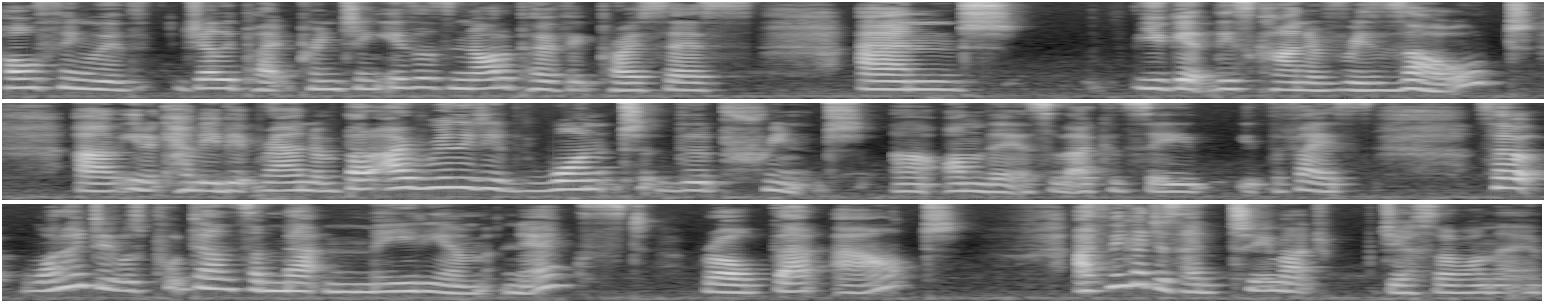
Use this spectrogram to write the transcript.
whole thing with Gelli plate printing is it's not a perfect process and you get this kind of result. um, you know, it can be a bit random, but I really did want the print uh, on there so that I could see the face. So what I did was put down some matte medium next, rolled that out. I think I just had too much gesso on there.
